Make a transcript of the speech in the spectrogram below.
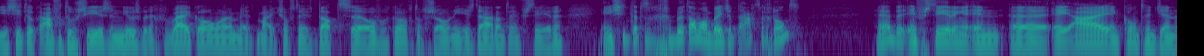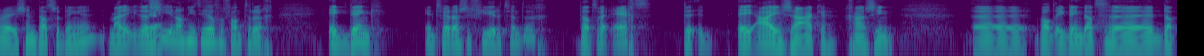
Je ziet ook af en toe zie je een nieuwsbericht voorbij komen met Microsoft heeft dat overgekocht of Sony is daar aan het investeren. En je ziet dat het gebeurt allemaal een beetje op de achtergrond. Hè, de investeringen in AI en content generation, dat soort dingen. Maar daar Ja. zie je nog niet heel veel van terug. Ik denk in 2024 dat we echt de AI-zaken gaan zien. Eh, want ik denk dat, eh, dat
